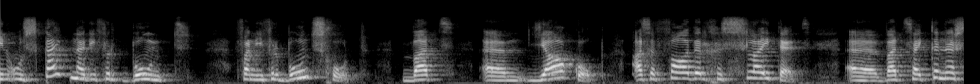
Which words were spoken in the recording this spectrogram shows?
en ons kyk na die verbond van die verbondsgod wat ehm um, Jakob as 'n vader gesluit het uh wat sy kinders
